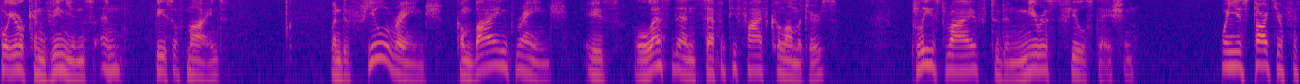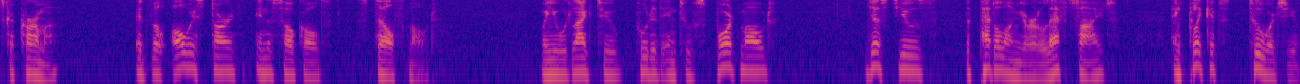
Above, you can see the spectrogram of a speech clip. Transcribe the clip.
For your convenience and peace of mind, when the fuel range, combined range, is less than 75 kilometers, please drive to the nearest fuel station. When you start your Fisker Karma, it will always start in the so-called stealth mode. When you would like to put it into sport mode, just use the pedal on your left side and click it towards you.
